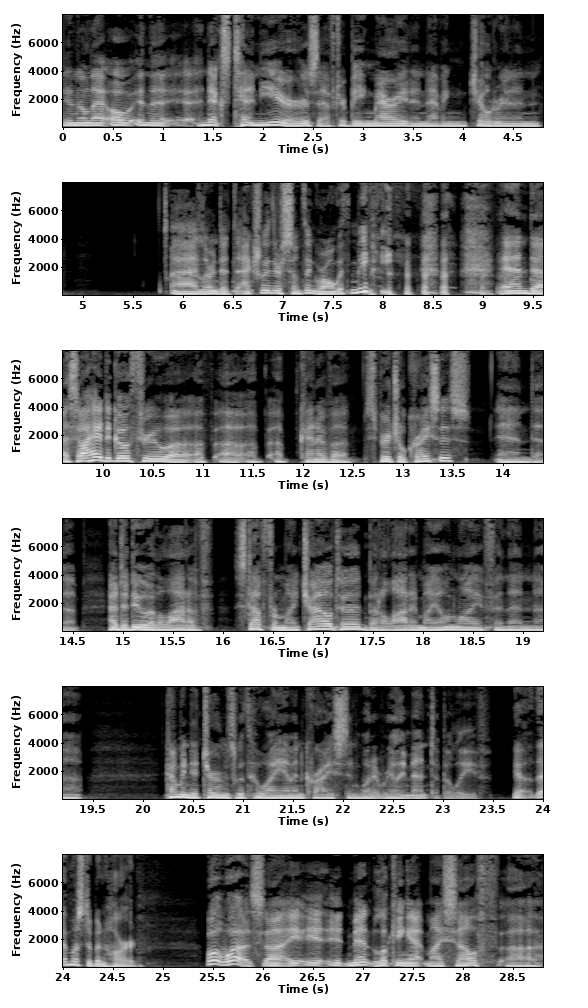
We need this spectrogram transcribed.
in the oh in the next 10 years after being married and having children and I learned that actually there's something wrong with me, and uh, so I had to go through a, a, a, a, kind of a spiritual crisis, and uh, had to do with a lot of stuff from my childhood, but a lot in my own life, and then uh, coming to terms with who I am in Christ and what it really meant to believe. Yeah, that must have been hard. Well, it was. Uh, it, it, meant looking at myself uh,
